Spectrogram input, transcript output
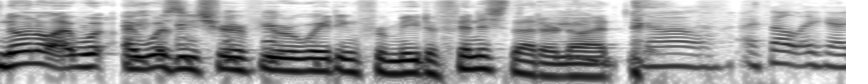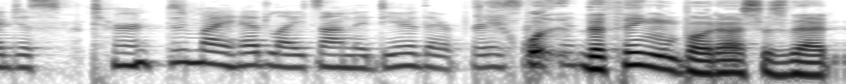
No, no, I w- I wasn't sure if you were waiting for me to finish that or not. No, I felt like I just turned my headlights on a deer there for a second. Well, the thing about us is that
